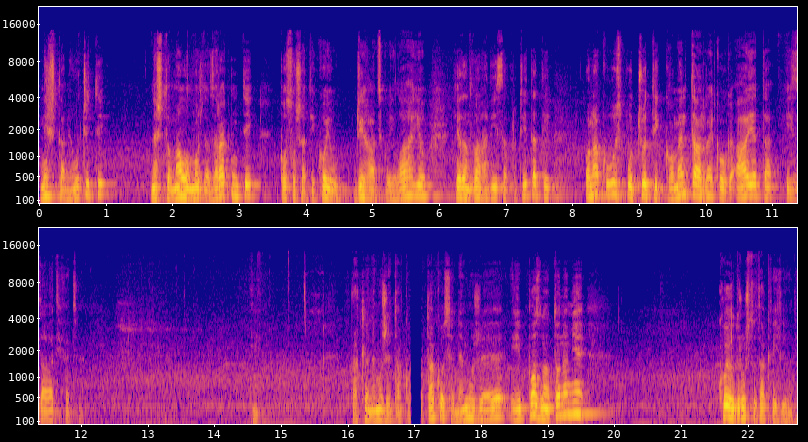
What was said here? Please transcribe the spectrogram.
ništa ne učiti, nešto malo možda zraknuti, poslušati koju džihadsku ilahiju, jedan, dva hadisa pročitati, onako usput čuti komentar nekog ajeta i izdavati fetve. Dakle, ne može tako. Tako se ne može i poznato nam je ko je u društvu takvih ljudi.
